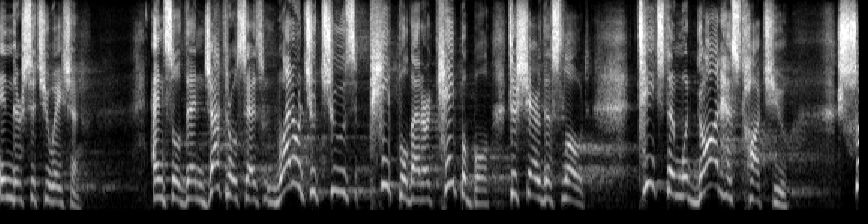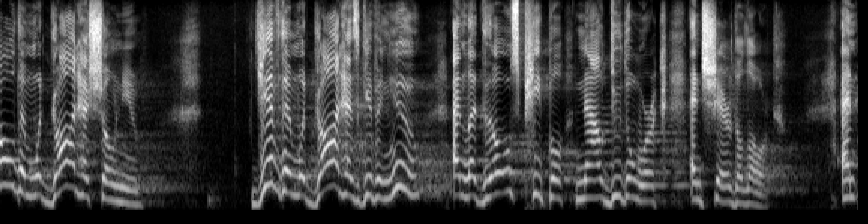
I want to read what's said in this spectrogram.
in their situation. And so then Jethro says, Why don't you choose people that are capable to share this load? Teach them what God has taught you, show them what God has shown you, give them what God has given you, and let those people now do the work and share the load. And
